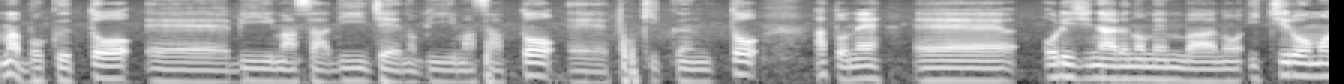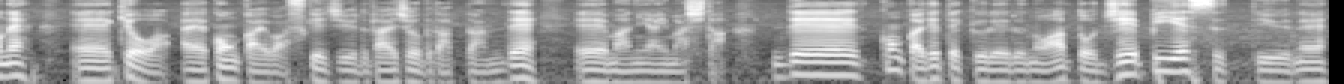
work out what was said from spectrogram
まあ、僕と、えー、B マサ DJ の B マサと、えー、トキくんとあとね、えーオリジナルのメンバーのイチローもね、えー今日は、えー今回はスケジュール大丈夫だったんで、えー間に合いました。で今回出てくれるのはあと JPS っていうね、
